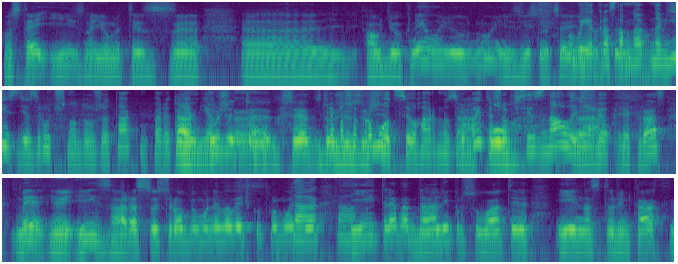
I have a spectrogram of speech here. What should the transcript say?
гостей і знайомити з е, аудіокнигою. Ну і звісно, це Ну, ви якраз там на, на в'їзді зручно дуже, так? Перед так, тим, дуже е, та- це треба дуже ще зручно. промоцію гарно зробити, Так, щоб о, всі знали, Так, що якраз ми і, і зараз ось робимо невеличку промоцію. так, так. І треба далі просувати і на сторінках, е,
